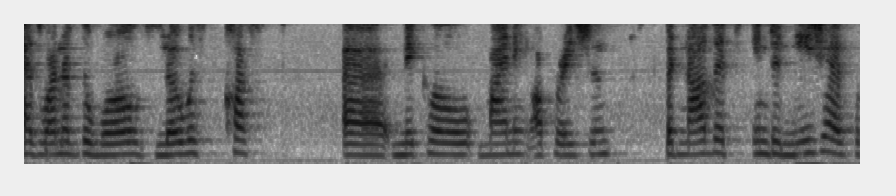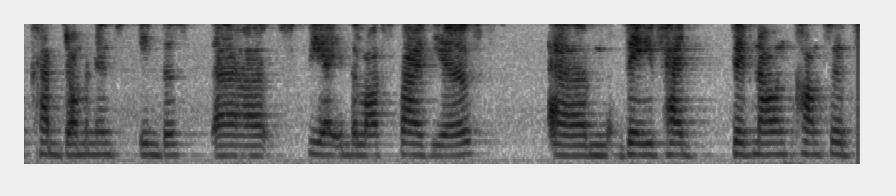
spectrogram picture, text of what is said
as one of the world's lowest cost uh, nickel mining operations. But now that Indonesia has become dominant in this uh, sphere in the last five years, um, they've had they've now encountered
